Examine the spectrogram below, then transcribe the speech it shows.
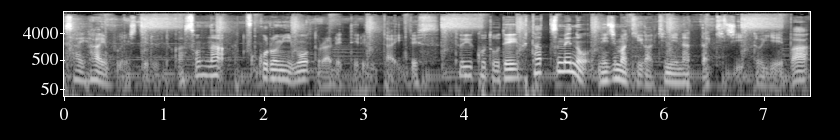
再配分してるとか、そんな試みも取られてるみたいです。ということで、2つ目のねじ巻きが気になった記事といえば、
